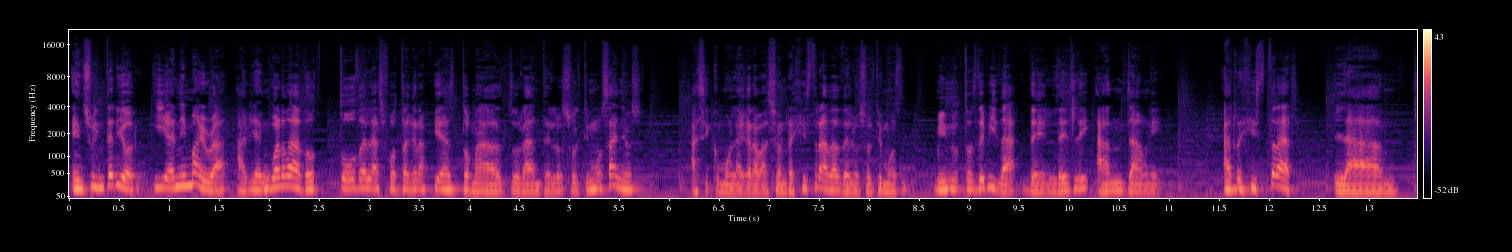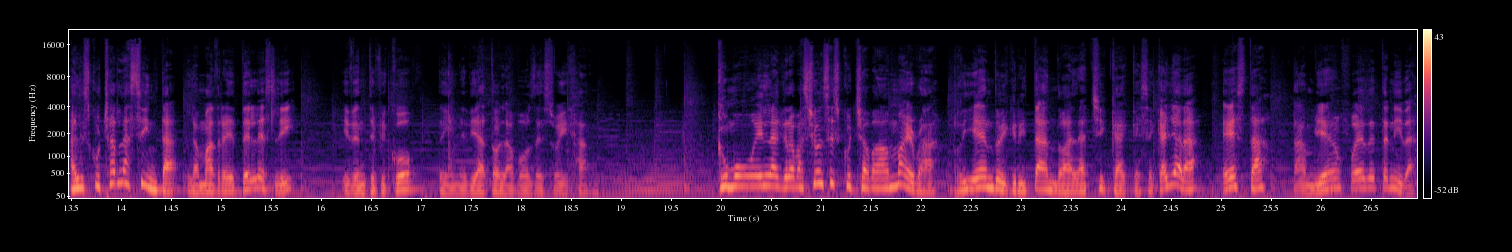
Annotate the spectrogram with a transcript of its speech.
En su interior, Ian y Myra habían guardado todas las fotografías tomadas durante los últimos años, así como la grabación registrada de los últimos minutos de vida de Leslie Ann Downey. Al registrar la. Al escuchar la cinta, la madre de Leslie identificó de inmediato la voz de su hija. Como en la grabación se escuchaba a Myra riendo y gritando a la chica que se callara, esta también fue detenida.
